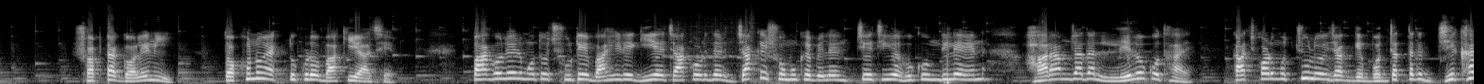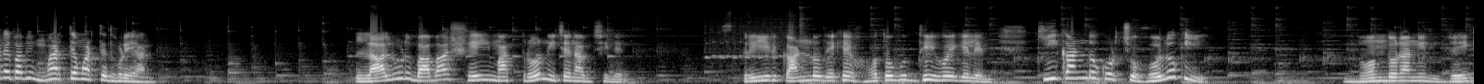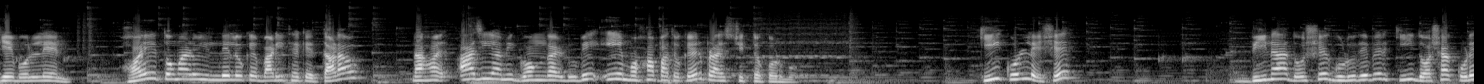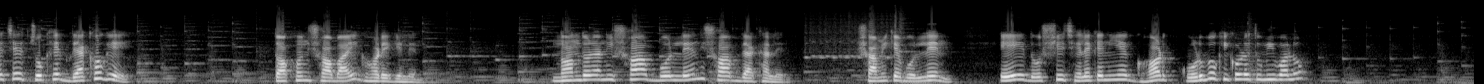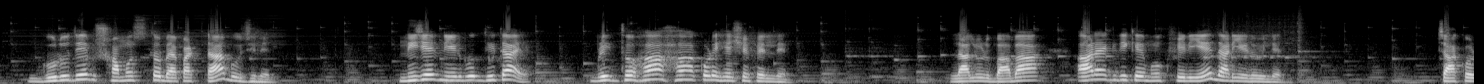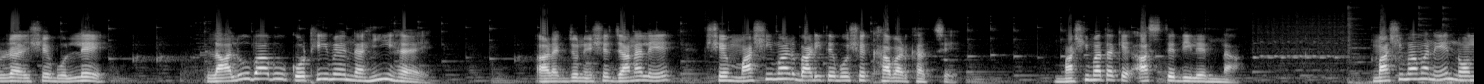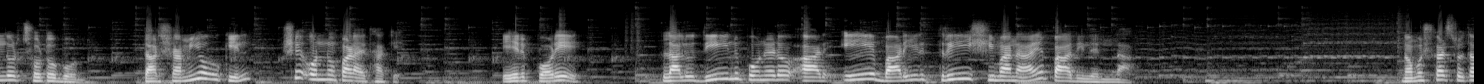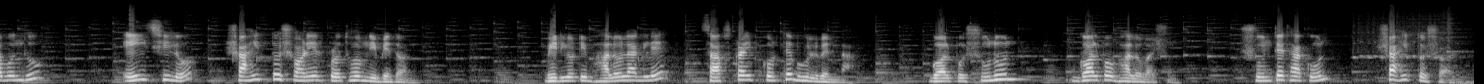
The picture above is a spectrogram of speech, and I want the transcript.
সবটা গলেনি, তখনও এক টুকরো বাকি আছে। পাগলের মতো ছুটে বাহিরে গিয়ে চাকরদের যাকে সম্মুখে পেলেন চেঁচিয়ে হুকুম দিলেন, হারামজাদা, লেলো কোথায়? কাজকর্ম চুল ওই যাগ্গে বজ্জাত্তাকে যেখানে পাবি মারতে মারতে ধরে আন। লালুর বাবা সেই মাত্র নিচে নামছিলেন। স্ত্রীর কাণ্ড দেখে হতবুদ্ধি হয়ে গেলেন। কি কাণ্ড করছ? হলো কি? নন্দরানী রেগে বললেন, হয় তোমার ওই লেলোকে বাড়ি থেকে তাড়াও না হয় আজই আমি গঙ্গায় ডুবে এ মহাপাতকের প্রায়শ্চিত্ত করব। কি করলে সে? বিনা দোষে গুরুদেবের কি দশা করেছে চোখে দেখো গে? তখন সবাই ঘরে গেলেন। নন্দরানী সব বললেন, সব দেখালেন। স্বামীকে বললেন, এ দস্যি ছেলেকে নিয়ে ঘর করব কি করে তুমি বলো? গুরুদেব সমস্ত ব্যাপারটা বুঝলেন। নিজের নির্বুদ্ধিতায় বৃদ্ধ হা হা করে হেসে ফেললেন। লালুর বাবা আর একদিকে মুখ ফিরিয়ে দাঁড়িয়ে রইলেন। চাকররা এসে বললে, লালু বাবু কোঠি মে নাহি হ্যায়? আর একজন এসে জানালে, সে মাসিমার বাড়িতে বসে খাবার খাচ্ছে। মাসিমা তাকে আসতে দিলেন না। মাসিমা মানে নন্দর ছোট বোন। তার স্বামীও উকিল সে অন্য পাড়ায় থাকে। এরপরে লালু দিন পনেরো আর এ বাড়ির ত্রিসীমানায় পা দিলেন না। নমস্কার শ্রোতা বন্ধু, এই ছিল সাহিত্য স্বরের প্রথম নিবেদন। ভিডিওটি ভালো লাগলে সাবস্ক্রাইব করতে ভুলবেন না। গল্প শুনুন, গল্প ভালোবাসুন। শুনতে থাকুন সাহিত্য স্বর।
